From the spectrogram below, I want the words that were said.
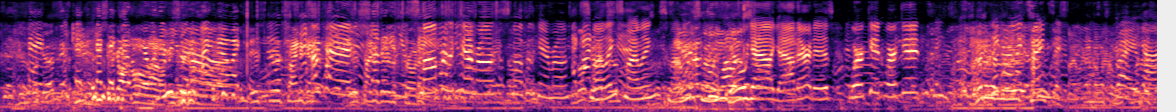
Okay, there's cake. You can take over here whenever you want. I know. I could. You were trying to to get you. her. Okay, You were trying to get her to throw it. smile for the camera, smile for the camera. Smiling, smiling, smiling, smiling. Oh yeah, yeah, there it is. Work it, work it. Right, yeah.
